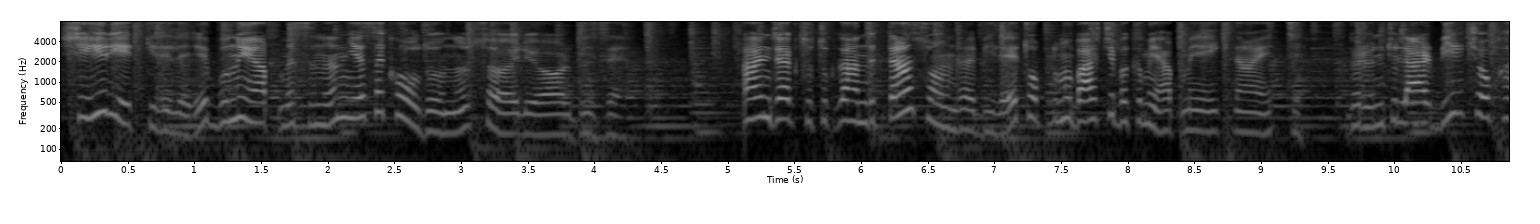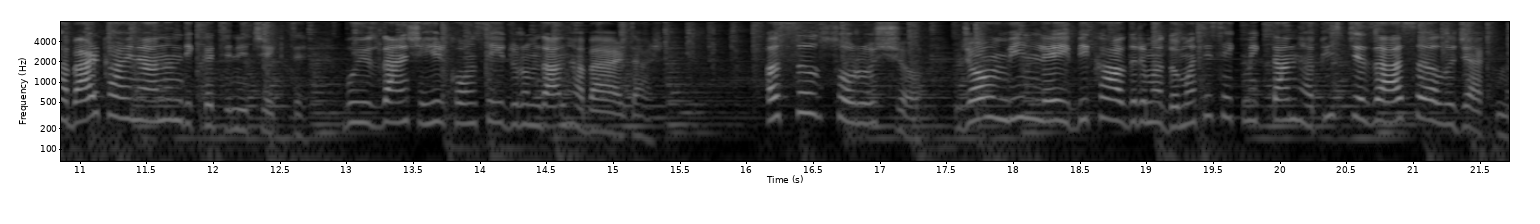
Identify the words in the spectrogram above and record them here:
Şehir yetkilileri bunu yapmasının yasak olduğunu söylüyor bize. Ancak tutuklandıktan sonra bile toplumu bahçe bakımı yapmaya ikna etti. Görüntüler birçok haber kaynağının dikkatini çekti. Bu yüzden şehir konseyi durumdan haberdar. Asıl soru şu, John Winley bir kaldırıma domates ekmekten hapis cezası alacak mı?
